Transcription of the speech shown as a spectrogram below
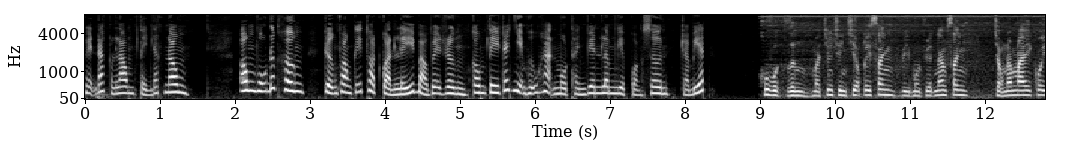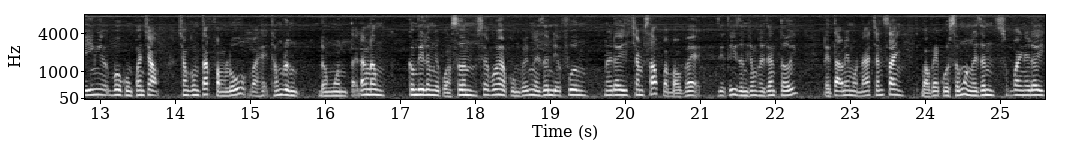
huyện Đắk Long, tỉnh Đắk Nông. Ông Vũ Đức Hưng, trưởng phòng kỹ thuật quản lý bảo vệ rừng, công ty trách nhiệm hữu hạn một thành viên lâm nghiệp Quảng Sơn cho biết. Khu vực rừng mà chương trình triệu cây xanh vì một Việt Nam xanh trồng năm nay có ý nghĩa vô cùng quan trọng trong công tác phòng lũ và hệ thống rừng đầu nguồn tại Đắk Nông. Công ty lâm nghiệp Quảng Sơn sẽ phối hợp cùng với người dân địa phương nơi đây chăm sóc và bảo vệ diện tích rừng trong thời gian tới để tạo nên một lá chắn xanh, bảo vệ cuộc sống của người dân xung quanh nơi đây.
